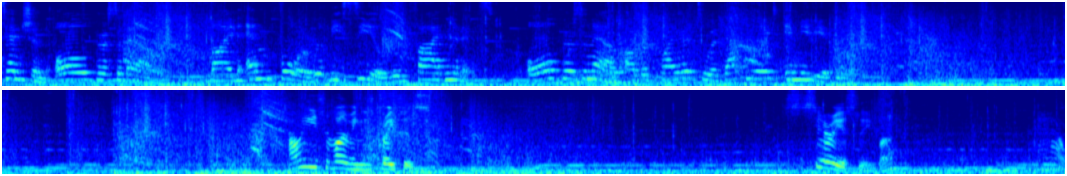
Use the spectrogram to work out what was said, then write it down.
Attention, all personnel. Mine M4 will be sealed in five minutes. All personnel are required to evacuate immediately. How are you surviving these craters? Seriously, bro? How?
